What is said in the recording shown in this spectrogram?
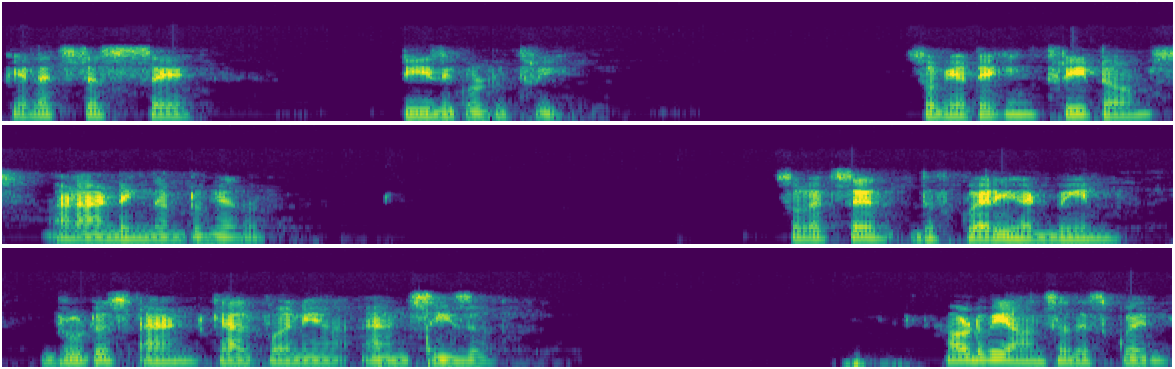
Okay, let's just say t is equal to 3. So we are taking three terms and ANDing them together. So let's say the query had been Brutus and Calpurnia and Caesar. How do we answer this query?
